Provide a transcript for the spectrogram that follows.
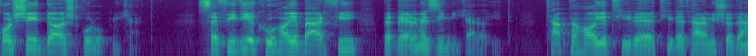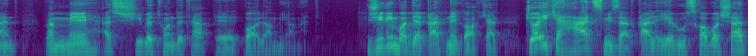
خورشید داشت غروب می کرد. سفیدی کوههای برفی به قرمزی می گرایید. تپه های تیره تیره تر می شدند و مه از شیب تند تپه بالا می آمد. ژیلین با دقت نگاه کرد. جایی که حدس می‌زد قلعه روزها باشد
